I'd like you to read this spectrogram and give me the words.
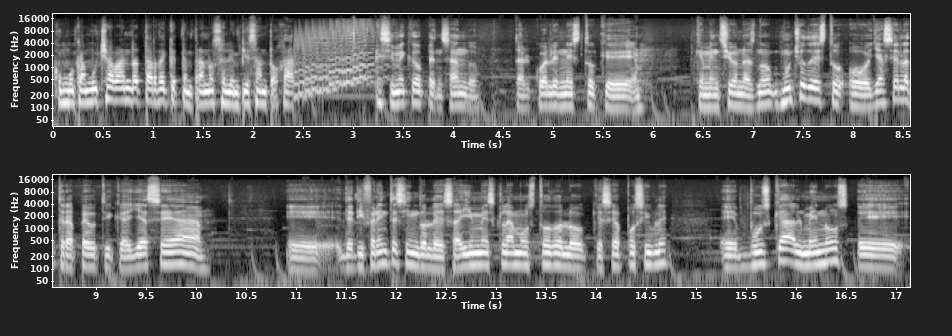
como que a mucha banda tarde que temprano se le empieza a antojar. Y sí me quedo pensando, tal cual en esto que, que mencionas, ¿no? Mucho de esto, o ya sea la terapéutica, ya sea eh, de diferentes índoles, ahí mezclamos todo lo que sea posible, eh, busca al menos eh,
